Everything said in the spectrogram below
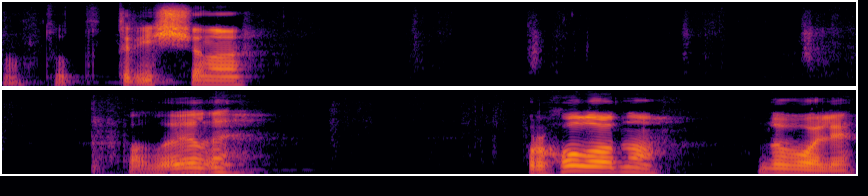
Ну, Тут тріщина. Палили. Прохолодно доволі.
